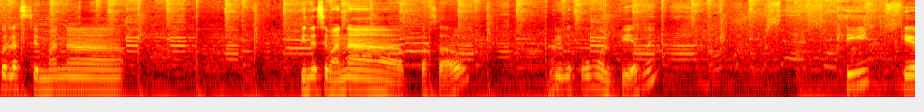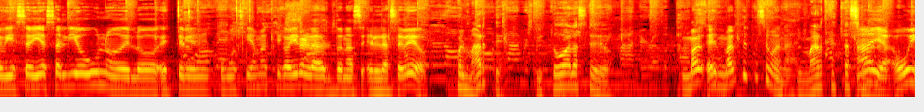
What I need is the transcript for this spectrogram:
fue la semana. Fin de semana pasado. Creo que fue como el viernes. Sí, que había, se había salido uno de los. Este, el- ¿Cómo se llama este caballero? La, el Acebeo. Fue el martes. Cristóbal Acevedo. Mar- ¿El martes esta semana? El martes esta semana. Ah, ya, uy,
